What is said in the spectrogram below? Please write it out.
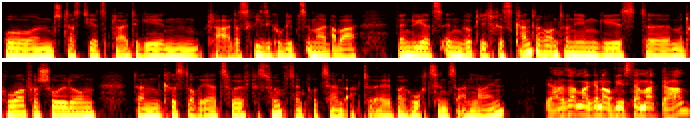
Und dass die jetzt pleite gehen, klar, das Risiko gibt's immer. Aber wenn du jetzt in wirklich riskantere Unternehmen gehst, äh, mit hoher Verschuldung, dann kriegst du auch eher 12 bis 15 Prozent aktuell bei Hochzinsanleihen. Ja, sag mal genau, wie ist der Markt da?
